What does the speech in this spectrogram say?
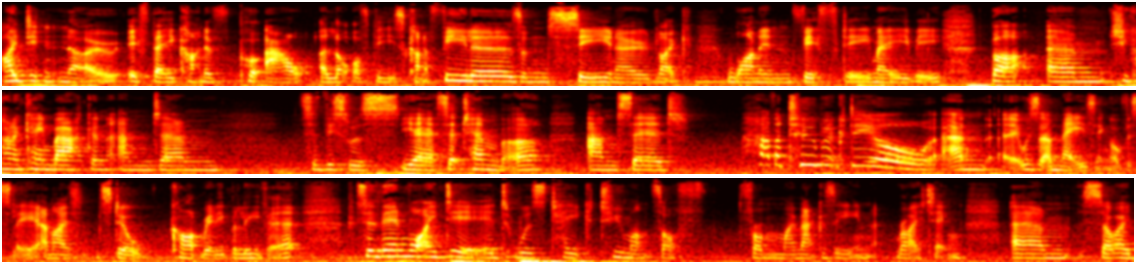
I didn't know if they kind of put out a lot of these kind of feelers and see, you know, like one in fifty maybe. But um, she kind of came back and and. Um, so this was yeah September and said have a two book deal. And it was amazing obviously and I still can't really believe it. So then what I did was take two months off from my magazine writing. Um, so I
